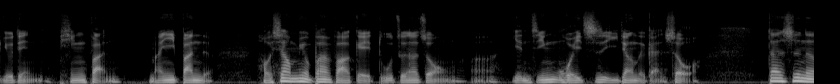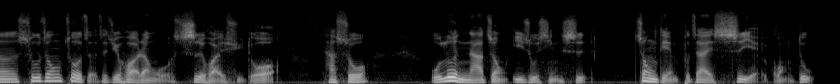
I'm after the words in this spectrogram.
有点平凡，蛮一般的，好像没有办法给读者那种呃眼睛为之一亮的感受啊。但是呢，书中作者这句话让我释怀许多。他说：“无论哪种艺术形式，重点不在视野广度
